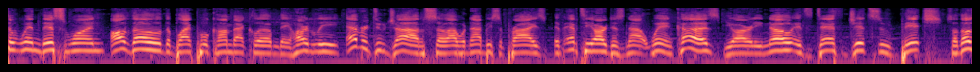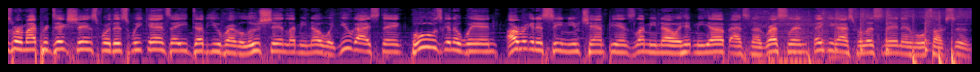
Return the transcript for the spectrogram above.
to win this one. Although the Blackpool Combat Club, they hardly ever do jobs, so I would not be surprised if FTR does not win, because you already know it's Death Jitsu, bitch. So those were my predictions for this weekend's AEW Revolution. Let me know what you guys think. Who's gonna win? Are we gonna see new champions? Let me know. Hit me up at Snug Wrestling. Thank you guys for listening, and we'll talk soon.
